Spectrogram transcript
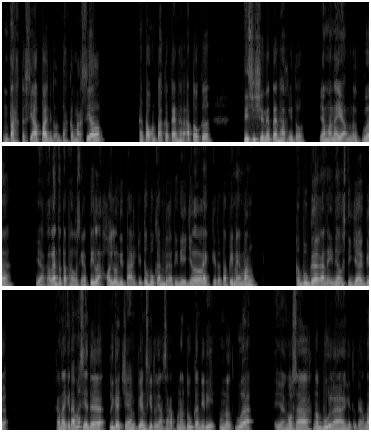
Entah ke siapa gitu entah ke Martial atau entah ke Ten Hag atau ke decisionnya Ten Hag gitu. Yang mana ya menurut gue ya kalian tetap harus ngerti lah Hoylund ditarik itu bukan berarti dia jelek gitu tapi memang kebugarannya ini harus dijaga. Karena kita masih ada Liga Champions gitu yang sangat menentukan jadi menurut gue ya nggak usah ngebu lah gitu. Karena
